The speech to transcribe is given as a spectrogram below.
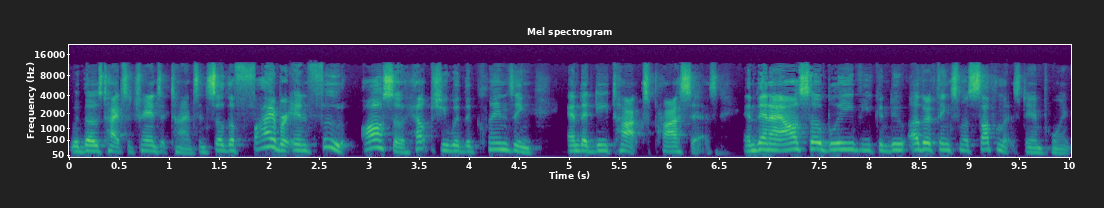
with those types of transit times. And so the fiber in food also helps you with the cleansing and the detox process. And then I also believe you can do other things from a supplement standpoint.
